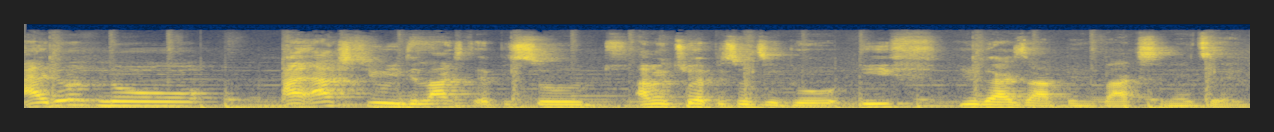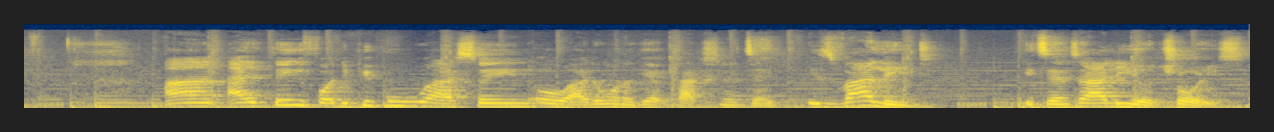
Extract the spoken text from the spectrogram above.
I don't know. I asked you in the last episode, I mean, two episodes ago, if you guys have been vaccinated. And I think for the people who are saying, oh, I don't want to get vaccinated, it's valid. It's entirely your choice.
